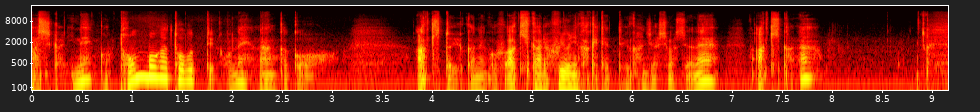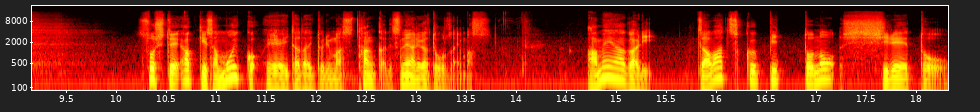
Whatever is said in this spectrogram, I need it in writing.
確かにねこのトンボが飛ぶっていうのもねなんかこう秋というかねこう秋から冬にかけてっていう感じがしますよね。秋かな。そしてアッキーさんもう一個、えーいただいております。短歌ですね。ありがとうございます。雨上がりざわつくピットの司令塔。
